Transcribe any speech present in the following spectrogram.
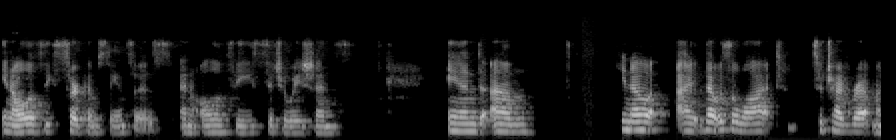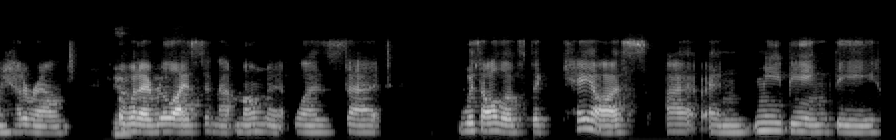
in all of these circumstances and all of these situations. And, um, you know, I, that was a lot to try to wrap my head around. Yeah. But what I realized in that moment was that with all of the chaos I, and me being the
